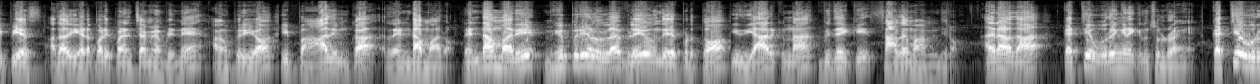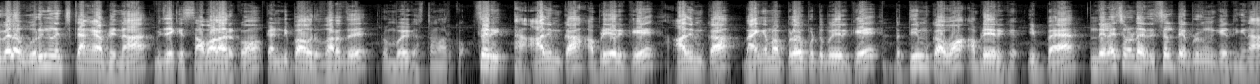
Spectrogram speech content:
இபிஎஸ் அதாவது எடப்பாடி பழனிசாமி அப்படின்னு அவங்க பிரியும். இப்ப அதிமுக ரெண்டாம் மாறும். ரெண்டாம் மாறி மிகப்பெரிய அளவுல விளைவை வந்து ஏற்படுத்தும். இது யாருக்குன்னா விஜய்க்கு சாதகமா அமைஞ்சிடும் அதனால தான் கட்சியை ஒருங்கிணைக்கணும்னு சொல்றாங்க. கட்சியை ஒருவேளை ஒருங்கிணைச்சிட்டாங்க அப்படின்னா விஜய்க்கு சவாலா இருக்கும். கண்டிப்பா அவர் வரது ரொம்பவே கஷ்டமா இருக்கும். சரி அதிமுக அப்படியே இருக்கு. அதிமுக பயங்கரமா பிளவுபட்டு போயிருக்கு. இப்ப திமுகவும் அப்படியே இருக்கு. இப்ப இந்த எலெக்ஷனோட ரிசல்ட் எப்படின்னு கேட்டீங்கன்னா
